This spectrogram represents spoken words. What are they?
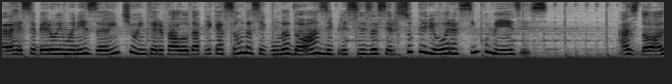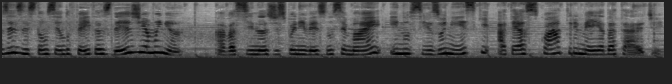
Para receber o imunizante, o intervalo da aplicação da segunda dose precisa ser superior a cinco meses. As doses estão sendo feitas desde amanhã. Há vacinas disponíveis no SEMAI e no CIS Unisc até às quatro e meia da tarde.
